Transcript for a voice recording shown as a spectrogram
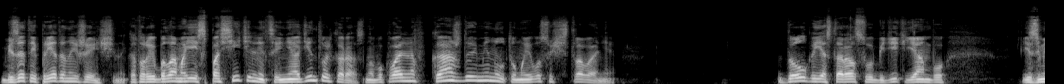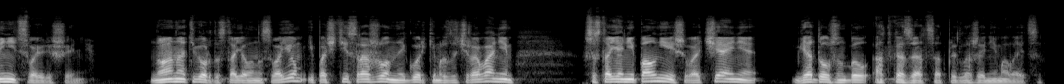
без этой преданной женщины, которая была моей спасительницей не один только раз, но буквально в каждую минуту моего существования. Долго я старался убедить Ямбу изменить свое решение. Но она твердо стояла на своем, и почти сраженный горьким разочарованием, в состоянии полнейшего отчаяния, я должен был отказаться от предложения малайцев.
